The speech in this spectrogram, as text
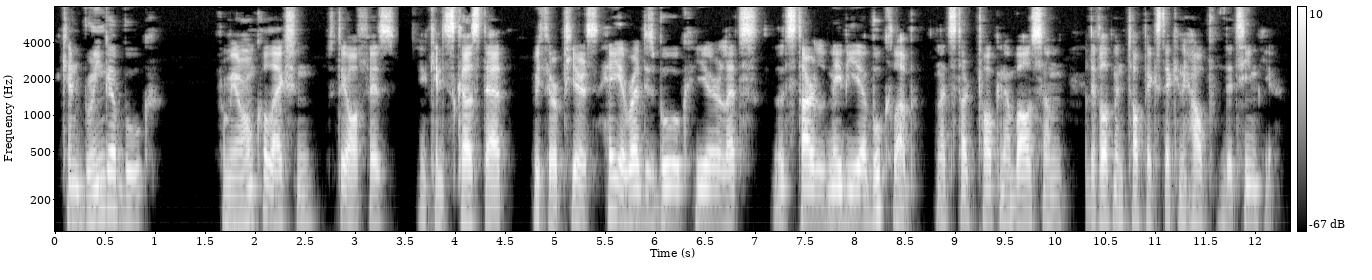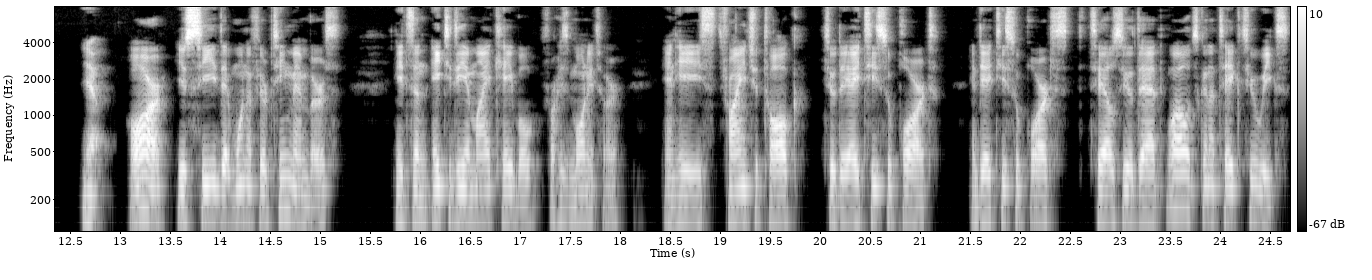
You can bring a book from your own collection to the office and can discuss that with your peers. Hey, I read this book here. Let's let's start maybe a book club. Let's start talking about some development topics that can help the team here. Yeah. Or you see that one of your team members needs an HDMI cable for his monitor and he's trying to talk to the IT support and the IT support tells you that, well, it's going to take two weeks.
